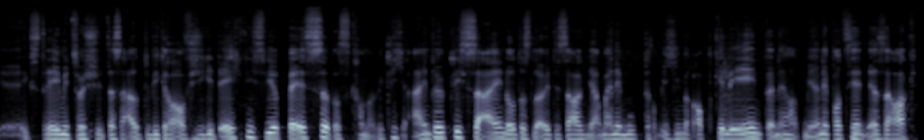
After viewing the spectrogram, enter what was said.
Extreme, zum Beispiel das autobiografische Gedächtnis wird besser, das kann man wirklich eindrücklich sein. Oder dass Leute sagen, ja, meine Mutter hat mich immer abgelehnt, dann hat mir eine Patientin gesagt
